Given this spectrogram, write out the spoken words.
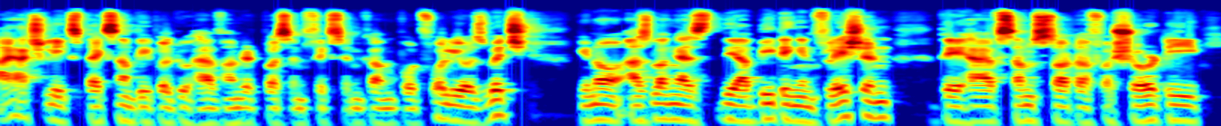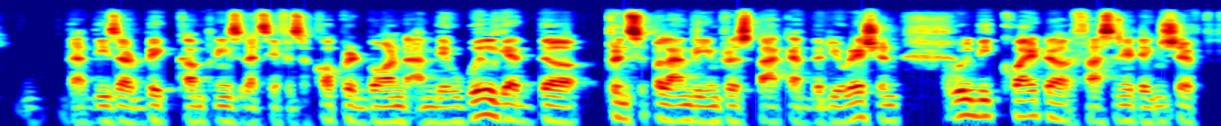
I actually expect some people to have 100% fixed income portfolios, which, you know, as long as they are beating inflation, they have some sort of a surety that these are big companies. Let's say if it's a corporate bond and they will get the principal and the interest back at the duration will be quite a fascinating shift.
